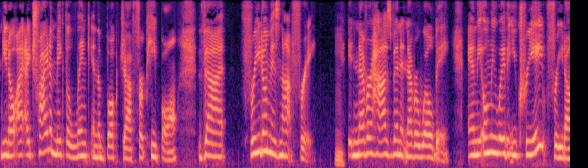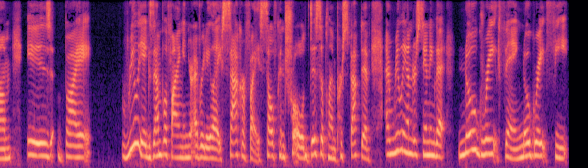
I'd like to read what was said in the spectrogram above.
you know I, I try to make the link in the book jeff for people that freedom is not free It never has been, it never will be. And the only way that you create freedom is by really exemplifying in your everyday life sacrifice, self control, discipline, perspective, and really understanding that no great thing, no great feat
